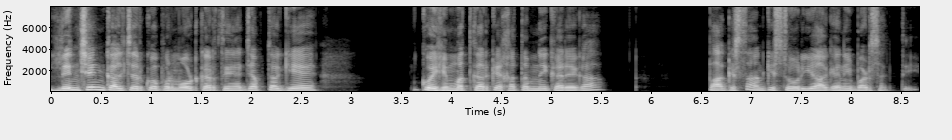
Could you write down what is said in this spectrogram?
लिंचिंग कल्चर को प्रमोट करते हैं, जब तक ये कोई हिम्मत करके ख़त्म नहीं करेगा, पाकिस्तान की स्टोरी आगे नहीं बढ़ सकती।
